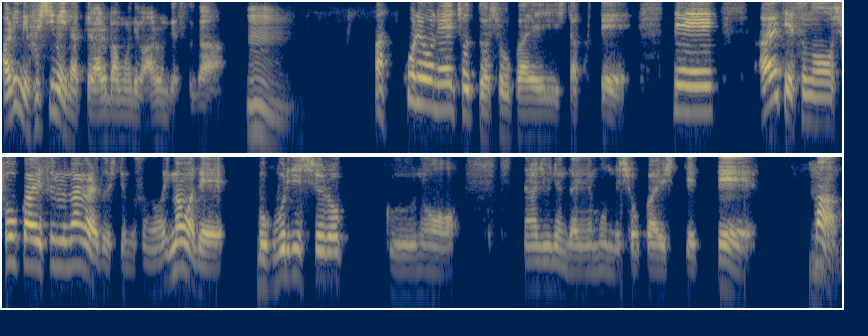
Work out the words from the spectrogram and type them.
ある意味節目になってるアルバムではあるんですが、うん。まあ、これをね、ちょっと紹介したくて、で、あえてその紹介する流れとしても、その今まで僕ブリティッシュロックの70年代のもんで紹介してて、まあ、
